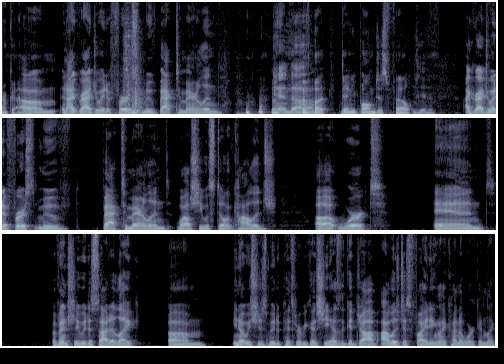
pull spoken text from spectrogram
okay. um, and I graduated first, moved back to Maryland, and uh, but Danny Palm just fell. Yeah. I graduated first, moved back to Maryland while she was still in college, uh, worked, and eventually we decided like, um, you know, we should just move to Pittsburgh because she has the good job. I was just fighting like kind of working like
